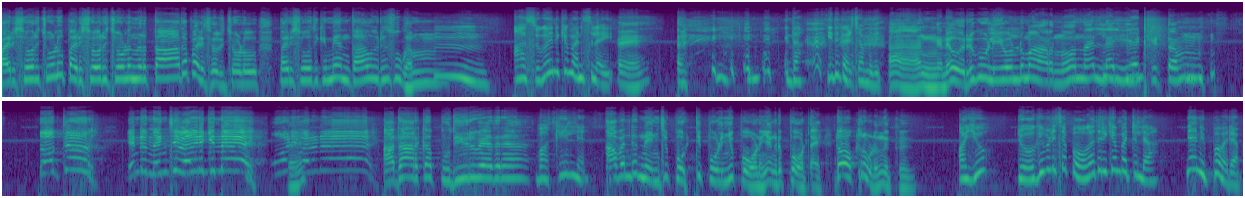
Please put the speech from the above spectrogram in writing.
പരിശോധിച്ചോളൂ പരിശോധിച്ചോളൂ നിർത്താതെ പരിശോധിച്ചോളൂ. പരിശോധിക്കുമ്പോ എന്താ ഒരു സുഖം? അസുഖം എനിക്ക് മനസ്സിലായി. ഇതാ ഇത് കഴിച്ചാൽ മതി. അങ്ങനെ ഒരു ഗുളി കൊണ്ട് മാറുന്നു എന്നല്ല ഈ കിട്ടം ഡോക്ടർ എന്റെ നെഞ്ച് വേദനിക്കുന്നേ. ഓടി വരണേ. അതാർക്കാ പുതിയൊരു വേദന? വക്കീലിന്. അവന്റെ നെഞ്ച് പൊട്ടി പൊളിഞ്ഞു പോണേ അങ്ങോട്ട് പോട്ടെ. ഡോക്ടർ ഇവിടെ നിക്ക്. അയ്യോ രോഗി വിളിച്ച പോകാതിരിക്കാൻ പറ്റില്ല. ഞാൻ ഇപ്പൊ വരാം.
